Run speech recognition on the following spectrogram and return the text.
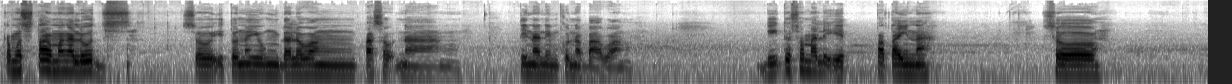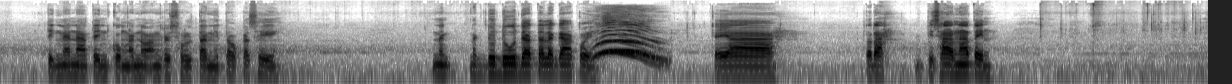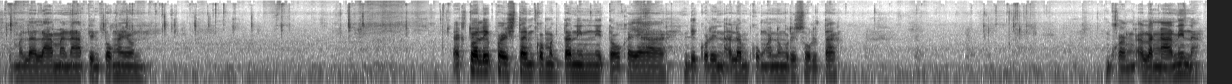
Kamusta mga lods? So ito na yung dalawang paso ng tinanim ko na bawang. Dito sa maliit, patay na. So tingnan natin kung ano ang resulta nito kasi nag, nagdududa talaga ako eh. Kaya tara, umpisahan natin. So, malalaman natin to ngayon. Actually, first time ko magtanim nito kaya hindi ko rin alam kung anong resulta. Mukhang alanganin ah.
